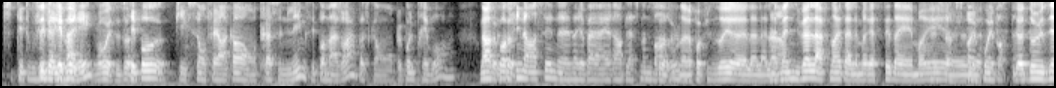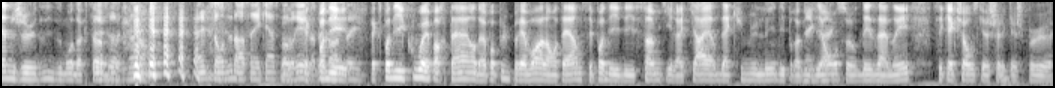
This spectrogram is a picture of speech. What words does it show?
tu t'es obligé de réparer. Oui, c'est ça. Pas. Puis si on fait encore, on trace une ligne, c'est pas majeur parce qu'on peut pas le prévoir. Non, on peut pas financer une, un remplacement de barreur. On n'aurait pas pu dire euh, la, la, la manivelle, la fenêtre, elle me rester dans les mains. C'est pas un coût important. Le deuxième jeudi du mois d'octobre. C'est ça. Non, non. Même si on dit dans 5 ans, c'est pas vrai. Fait que c'est pas, des... pas des coûts importants. On n'aurait pas pu le prévoir à long terme. C'est pas des, des, sommes qui requièrent d'accumuler des provisions sur des années. C'est quelque chose que je, que je peux,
